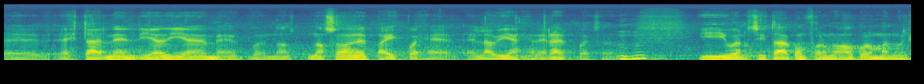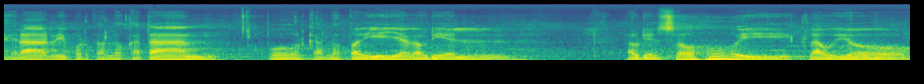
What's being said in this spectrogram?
eh, estar en el día a día, eh, bueno, no, no solo en el país, pues en, en la vida en general. Pues, ¿sabes? Y bueno, sí estaba conformado por Manuel Gerardi, por Carlos Catán, por Carlos Padilla, Gabriel, Gabriel Sojo y Claudio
